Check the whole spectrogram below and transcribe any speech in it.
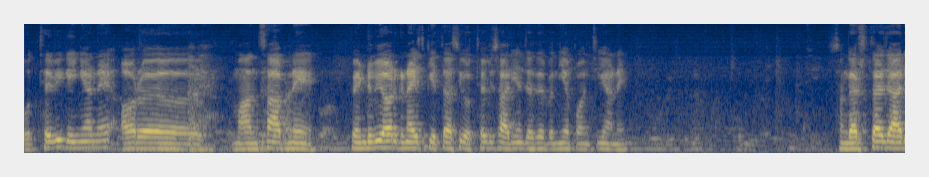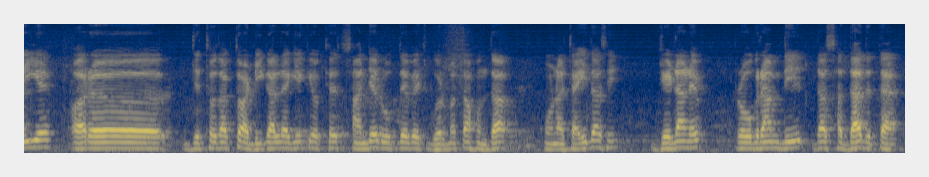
ਉੱਥੇ ਵੀ ਗਈਆਂ ਨੇ ਔਰ ਮਾਨ ਸਾਹਿਬ ਨੇ ਪਿੰਡ ਵੀ ਆਰਗੇਨਾਈਜ਼ ਕੀਤਾ ਸੀ ਉੱਥੇ ਵੀ ਸਾਰੀਆਂ ਜਥੇਬੰਦੀਆਂ ਪਹੁੰਚੀਆਂ ਨੇ। ਸੰਘਰਸ਼ ਤਾਂ ਜਾਰੀ ਹੈ ਔਰ ਜਿੱਥੋਂ ਤੱਕ ਤੁਹਾਡੀ ਗੱਲ ਹੈਗੀ ਕਿ ਉੱਥੇ ਸਾਂਝੇ ਰੂਪ ਦੇ ਵਿੱਚ ਗੁਰਮਤਾ ਹੁੰਦਾ ਹੋਣਾ ਚਾਹੀਦਾ ਸੀ। ਜਿਹੜਾ ਨੇ ਪ੍ਰੋਗਰਾਮ ਦੀ ਦਾ ਸੱਦਾ ਦਿੱਤਾ ਹੈ,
